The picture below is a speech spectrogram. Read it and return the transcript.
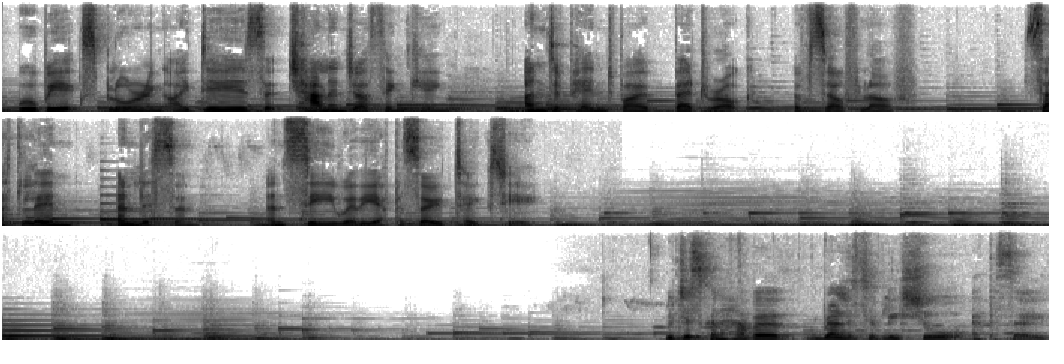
we'll be exploring ideas that challenge our thinking, underpinned by a bedrock of self love. Settle in and listen, and see where the episode takes you. We're just going to have a relatively short episode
